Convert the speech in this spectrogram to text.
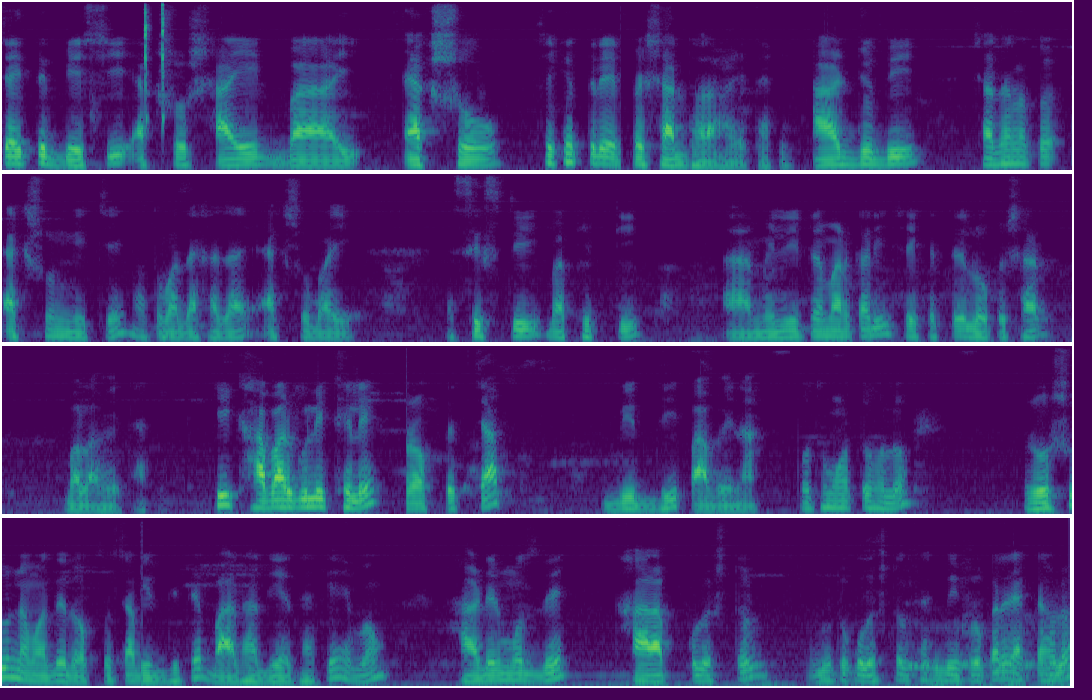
চাইতে বেশি একশো ষাট বাই একশো সেক্ষেত্রে প্রেশার ধরা হয়ে থাকে। আর যদি সাধারণত একশোর নিচে অথবা দেখা যায় একশো বাই সিক্সটি বা ফিফটি মিলিলিটার মার্কারি, সেক্ষেত্রে লো প্রেশার বলা হয়ে থাকে। কি খাবারগুলি খেলে রক্তের চাপ বৃদ্ধি পাবে না? প্রথমত হলো, রসুন আমাদের রক্তচাপ বৃদ্ধিতে বাধা দিয়ে থাকে এবং হার্টের মধ্যে খারাপ কোলেস্ট্রল দুটো কোলেস্ট্রল থাকে দুই প্রকারের। একটা হলো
